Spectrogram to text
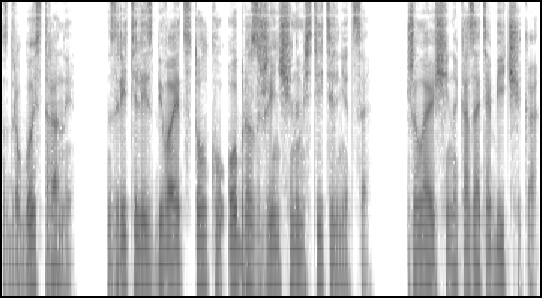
С другой стороны, Зрителей сбивает с толку образ женщины-мстительницы, желающей наказать обидчика,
